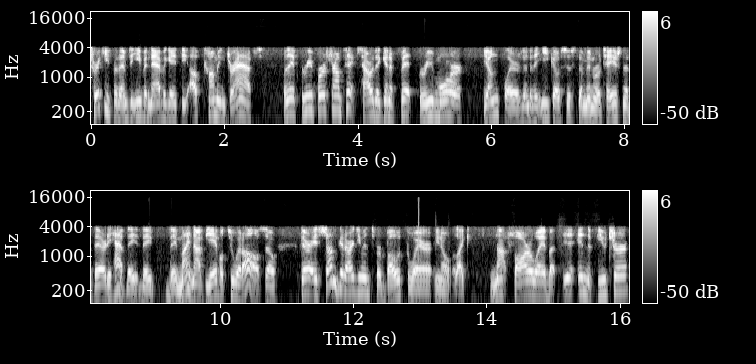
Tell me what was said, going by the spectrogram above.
tricky for them to even navigate the upcoming drafts when they have three first round picks? How are they going to fit three more young players into the ecosystem and rotation that they already have? They they they might not be able to at all. So there is some good arguments for both. Where you know, like not far away, but in the future,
